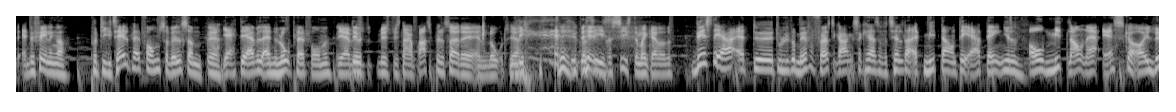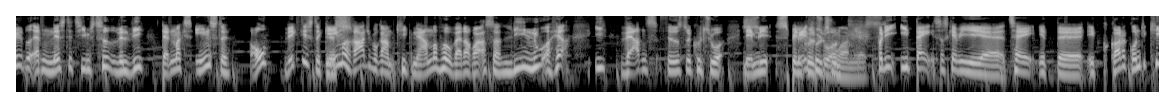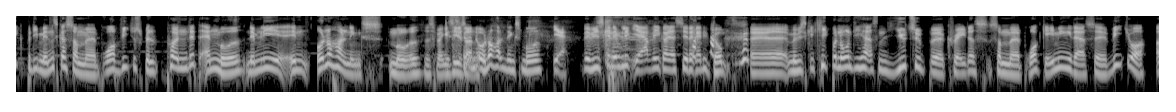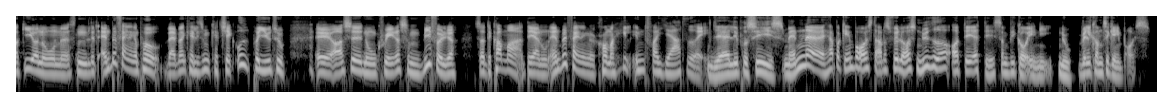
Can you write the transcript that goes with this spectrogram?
anbefalinger på digitale platforme, såvel som, ja, Ja. det er vel analog platforme. Ja, det er hvis, jo hvis vi snakker brætspil, så er det analogt. Ja. Lige- det, det præcis. er præcis det, man kalder det. Hvis det er, at øh, du lytter med for første gang, så kan jeg altså fortælle dig, at mit navn det er Daniel. Og mit navn er Asker, og i løbet af den næste times tid vil vi, Danmarks eneste og vigtigste gamer Yes. radioprogram, kigge nærmere på, hvad der rører sig lige nu og her i verdens fedeste kultur, nemlig spilkulturen. yes. Fordi i dag, så skal vi uh, tage et, uh, et godt og grundigt kig på de mennesker, som uh, bruger videospil på en lidt anden måde, nemlig en underholdningsmåde, hvis man kan sige sådan en underholdningsmåde. Ja, vi skal nemlig... Ja, jeg ved godt, jeg siger det rigtig dumt. øh, men vi skal kigge på nogle af de her sådan, YouTube-creators, som øh, bruger gaming i deres øh, videoer, og giver nogle øh, sådan, lidt anbefalinger på, hvad man kan, ligesom, kan tjekke ud på YouTube. Øh, også nogle creators, som vi følger. Så det, kommer, det er nogle anbefalinger, der kommer helt ind fra hjertet af. Ja, lige præcis. Men øh, her på Gameboys, der er der selvfølgelig også nyheder, og det er det, som vi går ind i nu. Velkommen til Gameboys.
